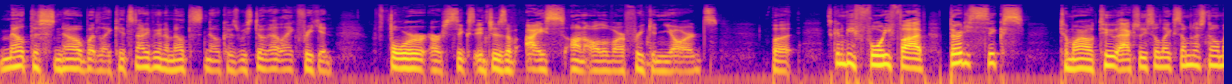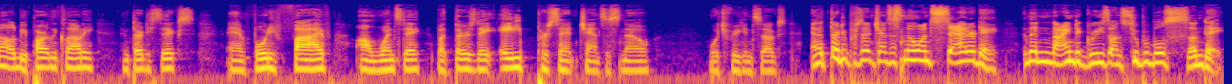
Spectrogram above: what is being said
melt the snow, but like it's not even going to melt the snow cuz we still got like freaking 4 or 6 inches of ice on all of our freaking yards. But it's going to be 45, 36 tomorrow too actually. So like some of the snow amount will be partly cloudy and 36 and 45 on Wednesday, but Thursday 80% chance of snow, which freaking sucks, and a 30% chance of snow on Saturday, and then 9 degrees on Super Bowl Sunday.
